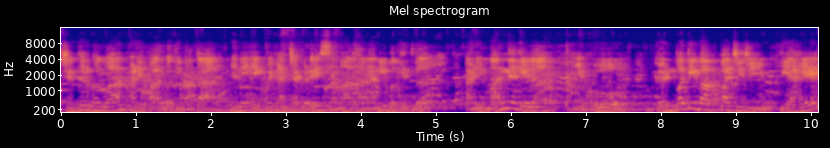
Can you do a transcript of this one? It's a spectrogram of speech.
शंकर भगवान आणि पार्वती माता यांनी एकमेकांच्याकडे समाधानाने बघितलं आणि मान्य केलं की हो गणपती बाप्पाची जी युक्ती आहे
